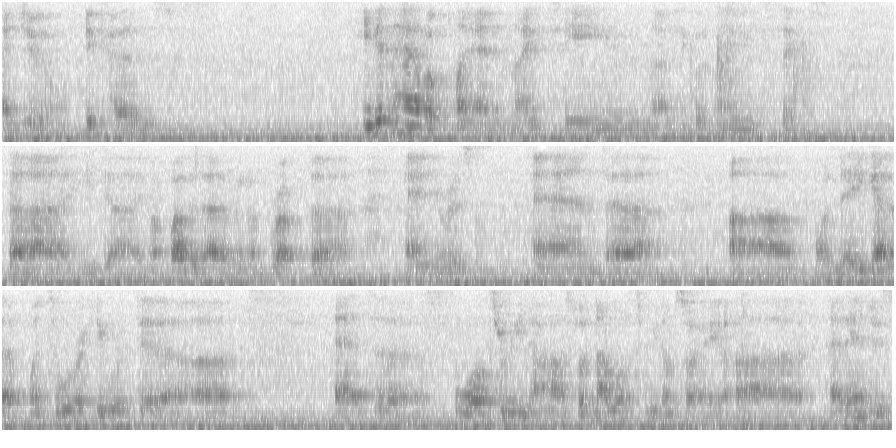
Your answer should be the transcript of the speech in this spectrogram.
I do, because he didn't have a plan in 19, I think it was 96. Uh, he died. My father died of an abrupt uh, aneurysm. And uh, uh one day he got up, went to work. He worked at uh, at uh, Walter Reed Hospital, not Walter Reed, I'm sorry, at Andrews,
